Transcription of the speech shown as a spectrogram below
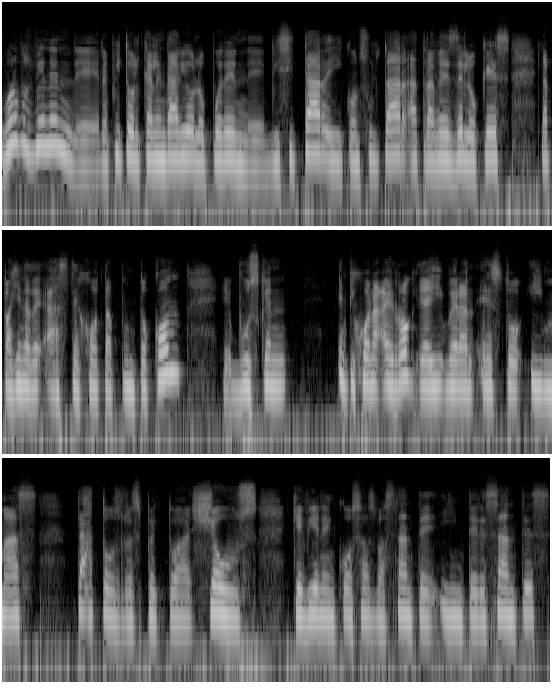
Bueno, pues vienen, eh, repito, el calendario lo pueden eh, visitar y consultar a través de lo que es la página de astj.com. Eh, busquen en Tijuana iRock y ahí verán esto y más datos respecto a shows que vienen cosas bastante interesantes.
